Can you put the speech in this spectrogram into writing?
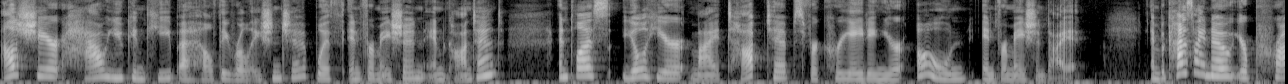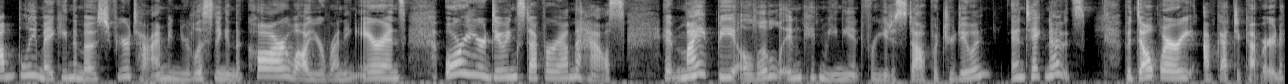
I'll share how you can keep a healthy relationship with information and content and plus, you'll hear my top tips for creating your own information diet. And because I know you're probably making the most of your time and you're listening in the car while you're running errands or you're doing stuff around the house, it might be a little inconvenient for you to stop what you're doing and take notes. But don't worry, I've got you covered.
